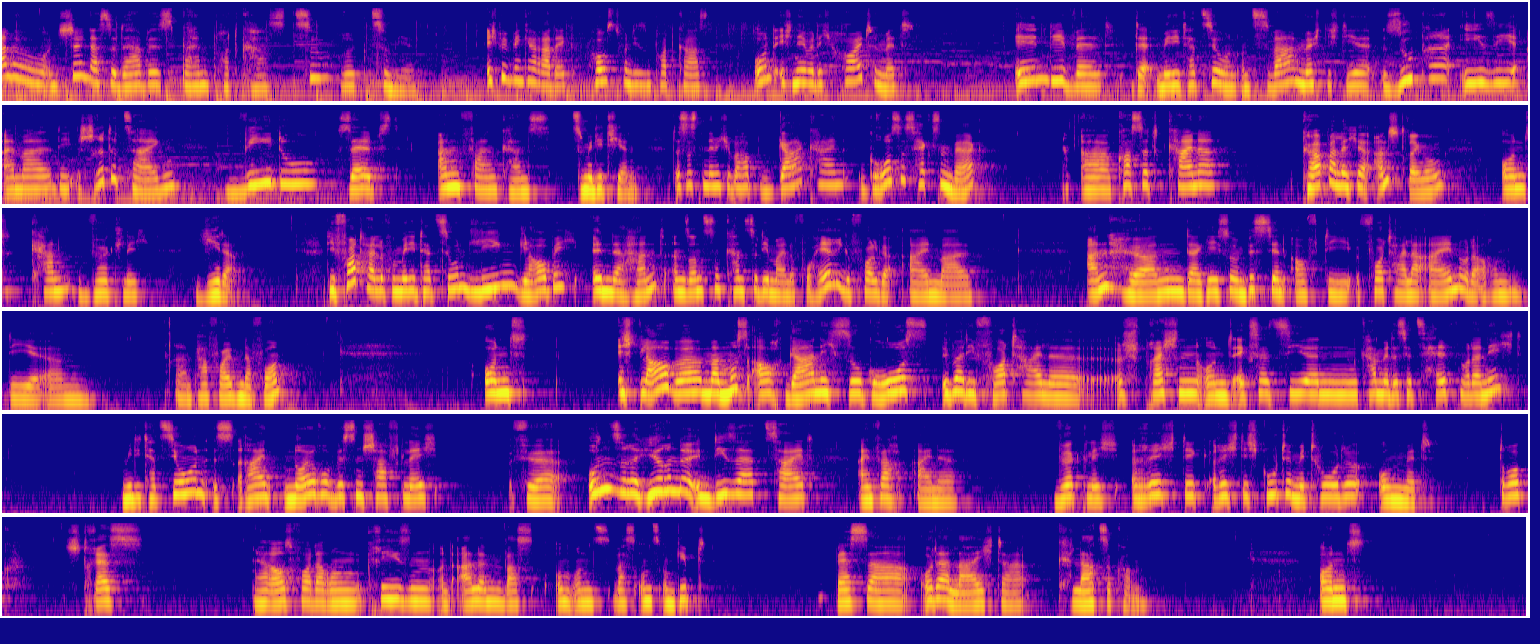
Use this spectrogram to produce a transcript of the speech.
Hallo und schön, dass du da bist beim Podcast Zurück zu mir. Ich bin Winka Radek, Host von diesem Podcast und ich nehme dich heute mit in die Welt der Meditation. Und zwar möchte ich dir super easy einmal die Schritte zeigen, wie du selbst anfangen kannst zu meditieren. Das ist nämlich überhaupt gar kein großes Hexenwerk, äh, kostet keine körperliche Anstrengung und kann wirklich jeder. Die Vorteile von Meditation liegen, glaube ich, in der Hand. Ansonsten kannst du dir meine vorherige Folge einmal anhören. Da gehe ich so ein bisschen auf die Vorteile ein oder auch um die ähm, ein paar Folgen davor. Und ich glaube, man muss auch gar nicht so groß über die Vorteile äh, sprechen und exerzieren, kann mir das jetzt helfen oder nicht. Meditation ist rein neurowissenschaftlich für unsere Hirne in dieser Zeit einfach eine wirklich richtig, richtig gute Methode, um mit Druck, Stress, Herausforderungen, Krisen und allem, was um uns, was uns umgibt, besser oder leichter klarzukommen. Und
